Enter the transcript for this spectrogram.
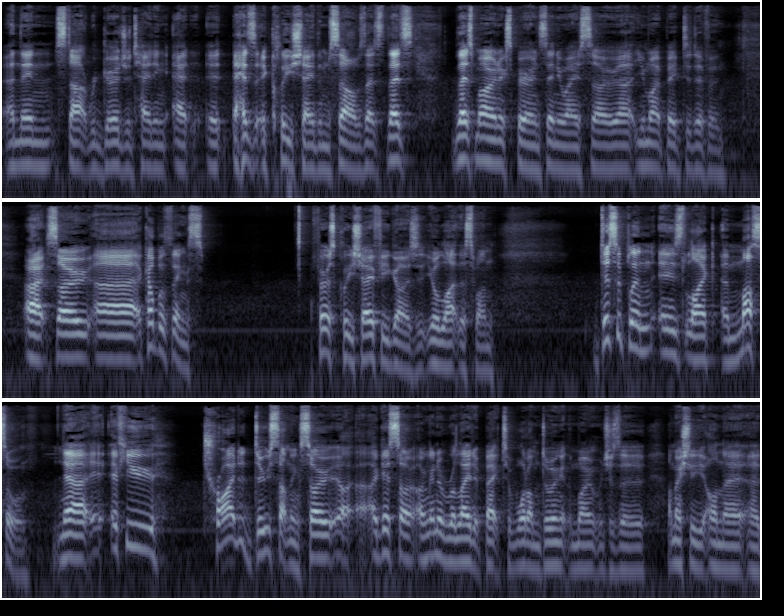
and then start regurgitating at it as a cliche themselves. That's that's that's my own experience anyway, so uh, you might beg to differ. All right, so uh, a couple of things. First cliche for you guys, you'll like this one. Discipline is like a muscle. Now, if you try to do something, so uh, I guess I'm going to relate it back to what I'm doing at the moment, which is a I'm actually on a, a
